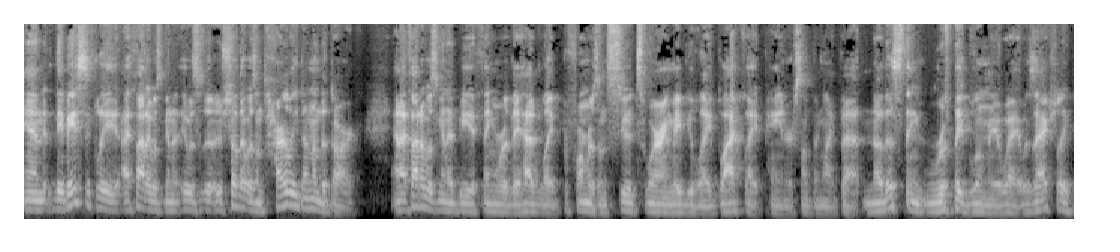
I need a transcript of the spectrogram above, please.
and they basically I thought it was gonna it was a show that was entirely done in the dark and I thought it was going to be a thing where they had like performers in suits wearing maybe like blacklight paint or something like that. No, this thing really blew me away. It was actually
